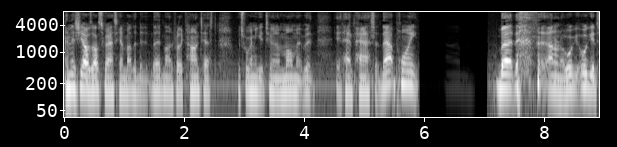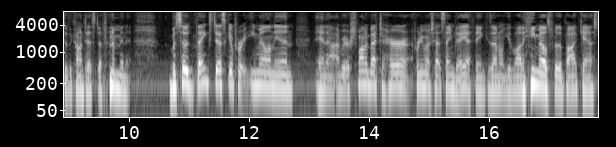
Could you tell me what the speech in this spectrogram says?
And this year I was also asking about the deadline for the contest, which we're going to get to in a moment, but it had passed at that point. But I don't know. We'll, we'll get to the contest stuff in a minute. But so thanks, Jessica, for emailing in. And I responded back to her pretty much that same day, I think, because I don't get a lot of emails for the podcast.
